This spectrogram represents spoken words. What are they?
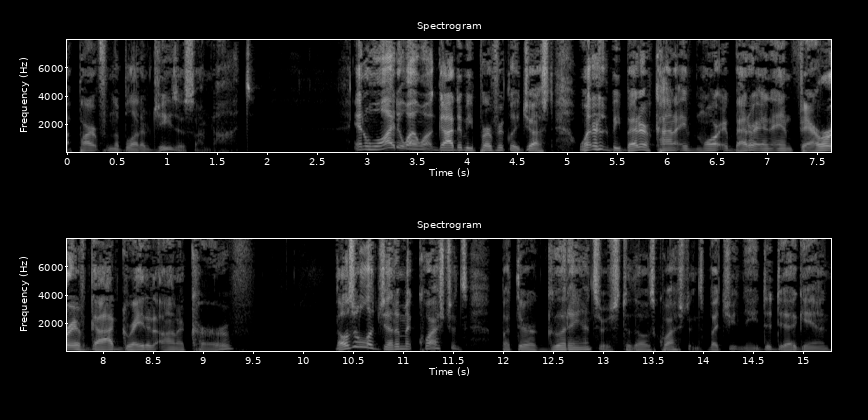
Apart from the blood of Jesus, I'm not. And why do I want God to be perfectly just? Wouldn't it be better, kind of more better and, and fairer if God graded on a curve? Those are legitimate questions, but there are good answers to those questions. But you need to dig in,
